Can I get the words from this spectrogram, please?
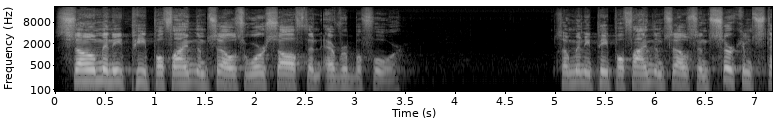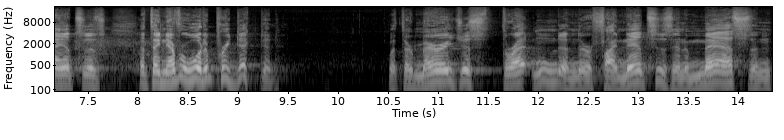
So many people find themselves worse off than ever before. So many people find themselves in circumstances that they never would have predicted, with their marriages threatened and their finances in a mess, and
